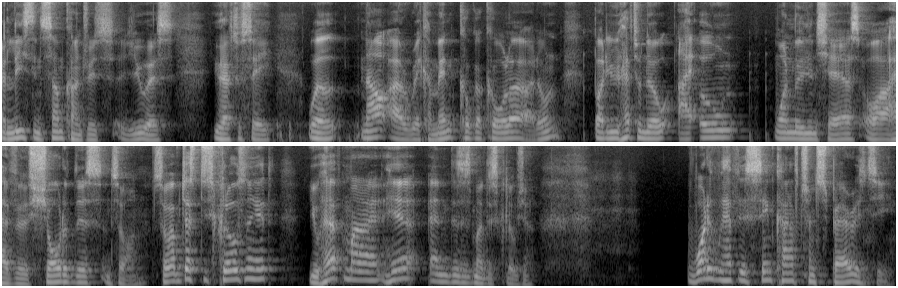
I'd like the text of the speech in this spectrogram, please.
at least in some countries, US, you have to say, well, now I recommend Coca Cola, I don't, but you have to know I own 1 million shares or I have uh, shorted this and so on. So I'm just disclosing it. You have my here, and this is my disclosure what if we have the same kind of transparency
